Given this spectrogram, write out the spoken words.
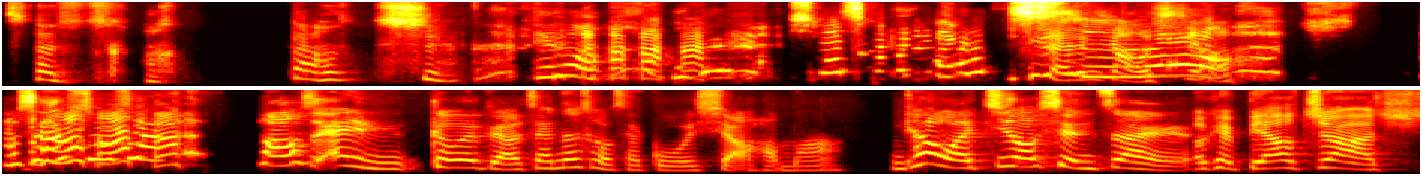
政党当选。”天哪，说出来好很搞笑，不是说出老师，哎，你各位不要这样，那时候我才国小，好吗？你看我还记到现在。OK，不要 judge，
